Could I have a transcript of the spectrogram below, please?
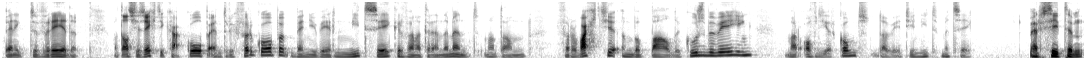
ben ik tevreden. Want als je zegt ik ga kopen en terug verkopen, ben je weer niet zeker van het rendement. Want dan verwacht je een bepaalde koersbeweging, maar of die er komt, dat weet je niet met zekerheid. Merci Tim.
